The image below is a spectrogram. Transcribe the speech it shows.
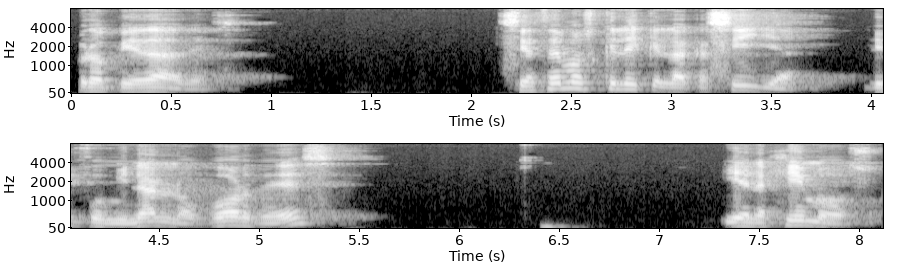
propiedades. Si hacemos clic en la casilla difuminar los bordes y elegimos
